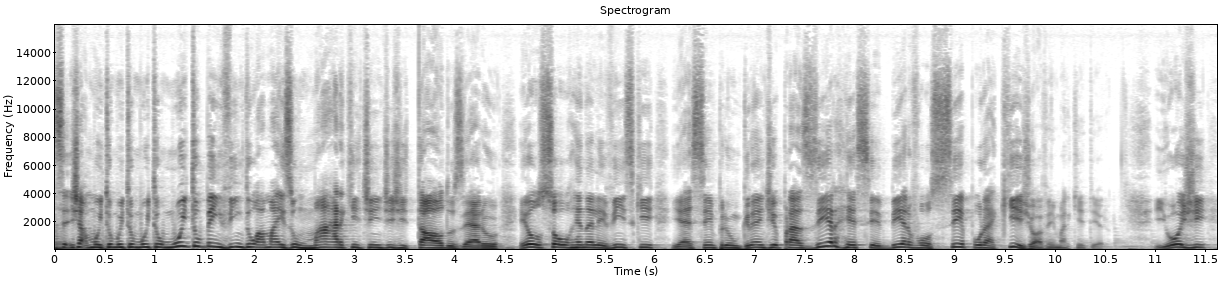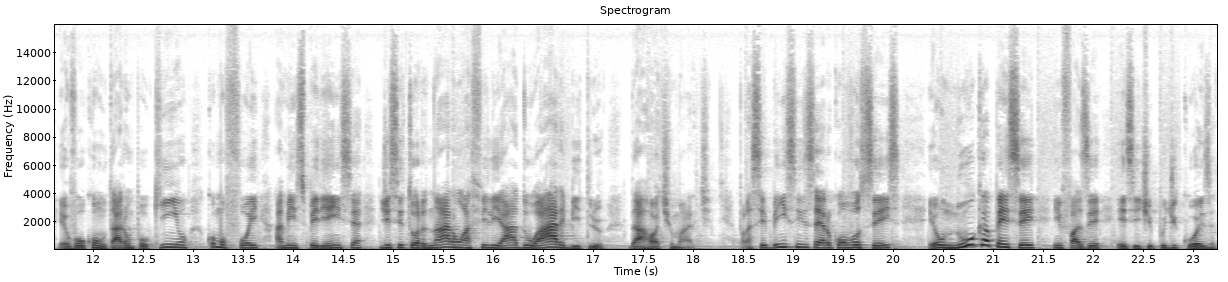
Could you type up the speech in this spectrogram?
seja muito, muito, muito, muito bem-vindo a mais um Marketing Digital do Zero. Eu sou o Renan Levinsky e é sempre um grande prazer receber você por aqui, jovem marqueteiro. E hoje eu vou contar um pouquinho como foi a minha experiência de se tornar um afiliado árbitro da Hotmart. Para ser bem sincero com vocês, eu nunca pensei em fazer esse tipo de coisa,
